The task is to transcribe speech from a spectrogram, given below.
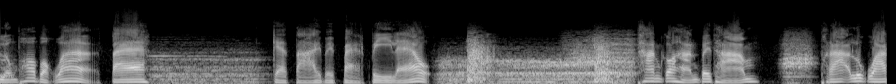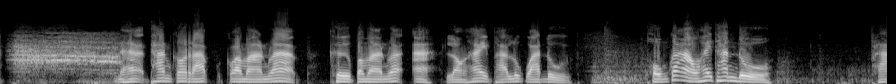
หลวงพ่อบอกว่าแต่ แกตายไป 8 ปีแล้ว ท่านก็หันไปถาม พระลูกวัดนะฮะท่านก็รับประมาณว่าคือประมาณว่าอะลองให้พระลูกวัดดู ผมก็เอาให้ท่านดู พระ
